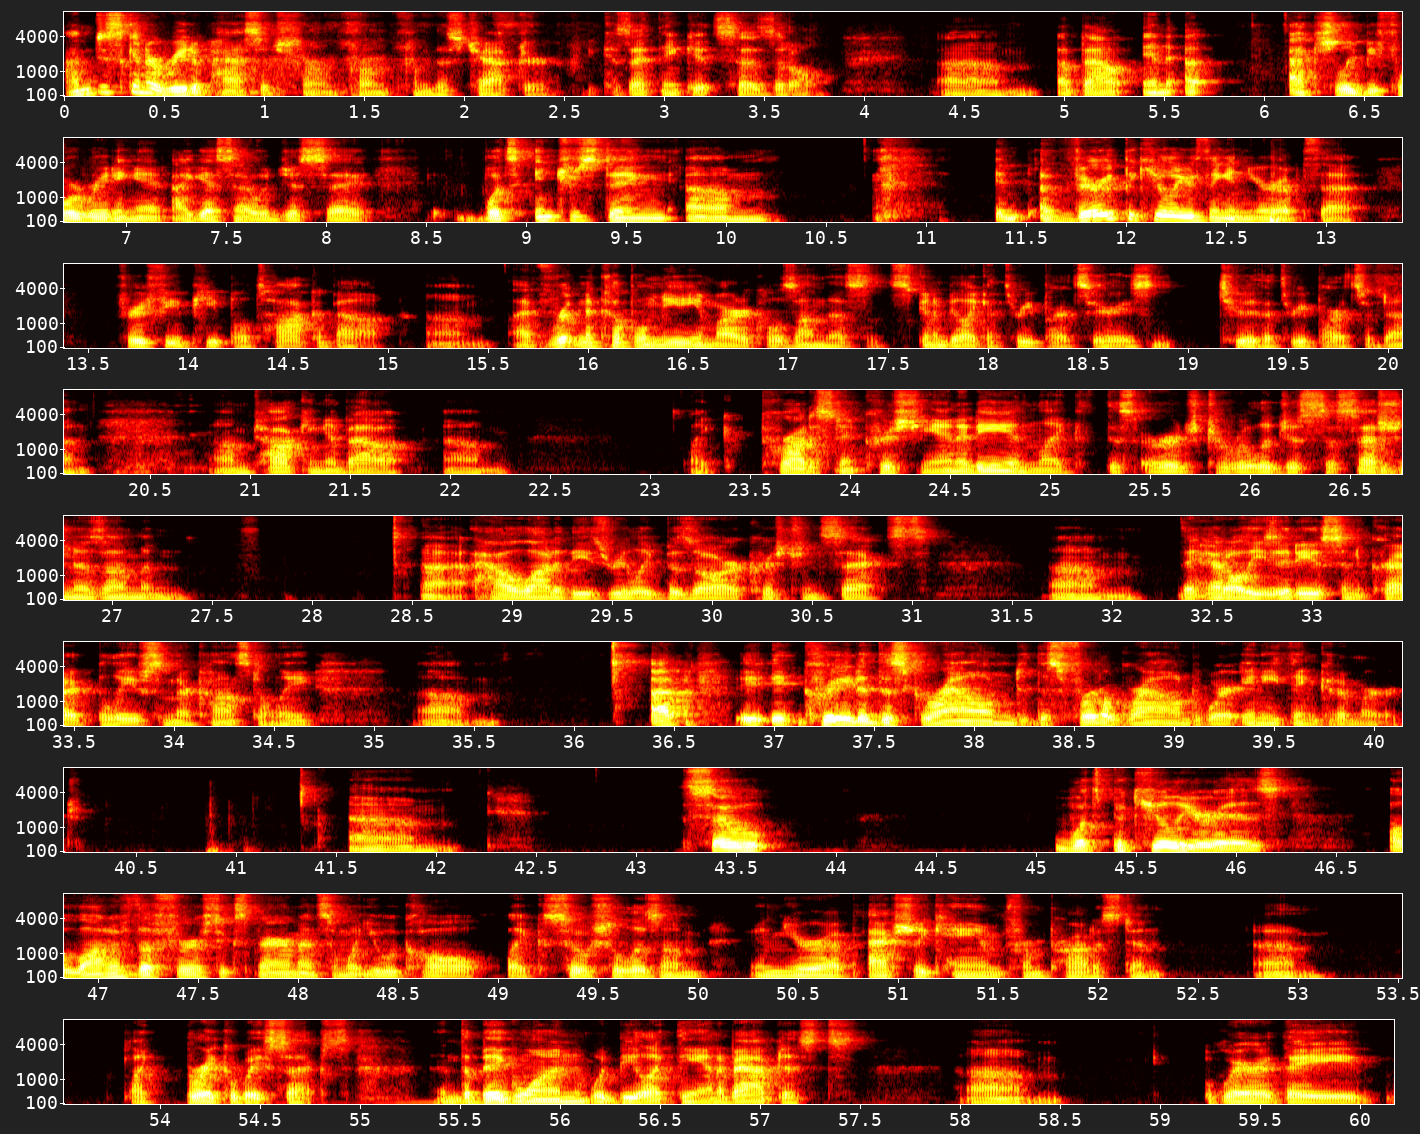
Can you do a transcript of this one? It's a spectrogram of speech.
i'm just going to read a passage from from from this chapter because i think it says it all um, about and uh, actually before reading it i guess i would just say what's interesting um, a very peculiar thing in europe that very few people talk about um, I've written a couple Medium articles on this. It's going to be like a three part series, and two of the three parts are done, um, talking about um, like Protestant Christianity and like this urge to religious secessionism and uh, how a lot of these really bizarre Christian sects um, they had all these idiosyncratic beliefs and they're constantly um, I, it, created this ground, this fertile ground where anything could emerge. Um, so what's peculiar is a lot of the first experiments in what you would call like socialism in Europe actually came from Protestant, um, like breakaway sects. And the big one would be like the Anabaptists, um, where they,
